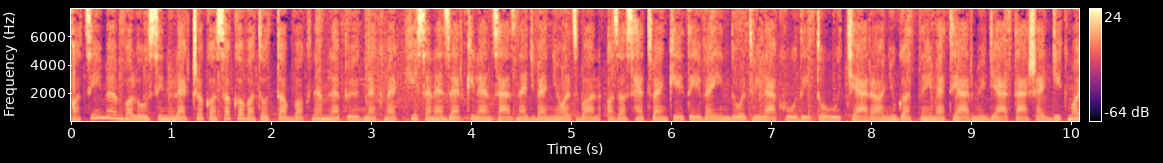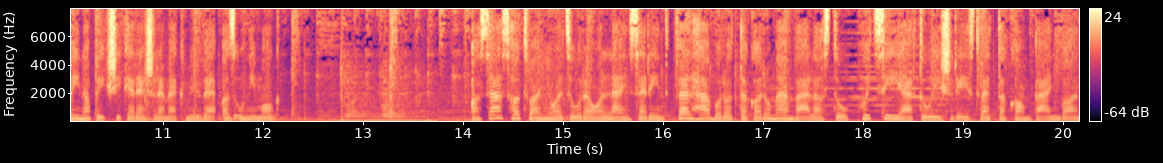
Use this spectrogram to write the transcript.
A címen valószínűleg csak a szakavatottabbak nem lepődnek meg, hiszen 1948-ban, azaz 72 éve indult világhódító útjára a nyugatnémet járműgyártás egyik mai napig sikeres remekműve, az Unimog. A 168 óra online szerint felháborodtak a román választók, hogy Szijjártó is részt vett a kampányban.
